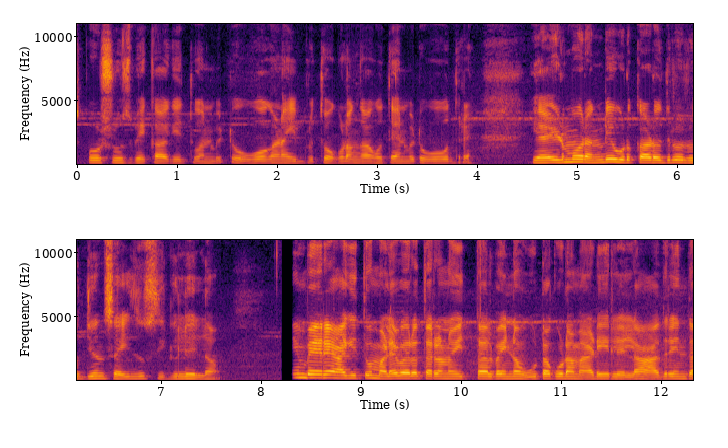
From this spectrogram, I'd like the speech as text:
ಸ್ಪೋರ್ಟ್ಸ್ ಶೂಸ್ ಬೇಕಾಗಿತ್ತು ಅಂದ್ಬಿಟ್ಟು ಹೋಗೋಣ ಇಬ್ಬರು ತೊಗೊಳಂಗಾಗುತ್ತೆ ಅಂದ್ಬಿಟ್ಟು ಹೋದ್ರೆ. ಎರಡು ಮೂರು ಅಂಗಡಿ ಹುಡ್ಕಾಡಿದ್ರು ರುದ್ಯನ್ ಸೈಜು ಸಿಗಲಿಲ್ಲ. ಟೈಮ್ ಬೇರೆ ಆಗಿತ್ತು. ಮಳೆ ಬರೋ ಥರನೂ ಇತ್ತಲ್ವ? ಇನ್ನೂ ಊಟ ಕೂಡ ಮಾಡಿರಲಿಲ್ಲ. ಆದ್ದರಿಂದ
